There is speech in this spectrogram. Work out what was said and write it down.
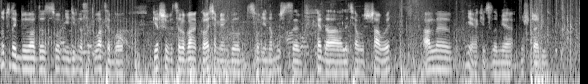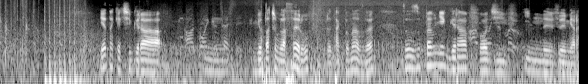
No tutaj była dosłownie dziwna sytuacja, bo pierwszy wycelowałem kolesia, miałem go dosłownie na muszce, w heada leciały strzały, ale nie jakim cudem mnie uszczelił. Jednak jak się gra miotaczem laserów, że tak to nazwę, to zupełnie gra wchodzi w inny wymiar.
